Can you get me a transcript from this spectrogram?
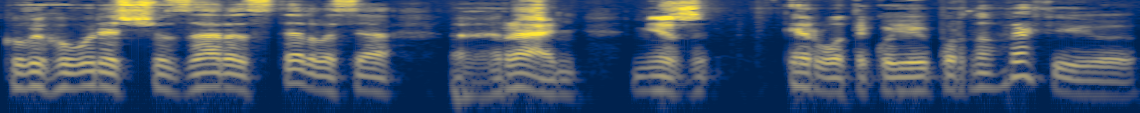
Коли говорять, що зараз стерлася грань між еротикою і порнографією,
